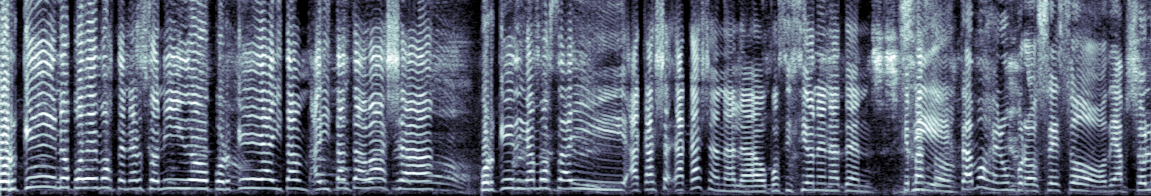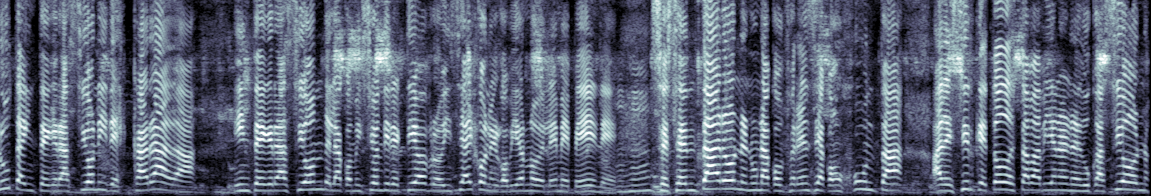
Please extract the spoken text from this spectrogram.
¿por qué no podemos tener sonido? ¿Por qué hay, tan, hay tanta valla? ¿Por qué, digamos, hay acallan a la oposición en Aten? ¿Qué sí, estamos en un proceso de absoluta integración y descarada integración de la Comisión Directiva Provincial con el gobierno del MPN. Se sentaron en una conferencia conjunta a decir que todo estaba bien en educación,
